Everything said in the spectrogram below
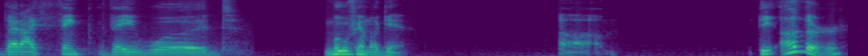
that I think they would move him again. Um the other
